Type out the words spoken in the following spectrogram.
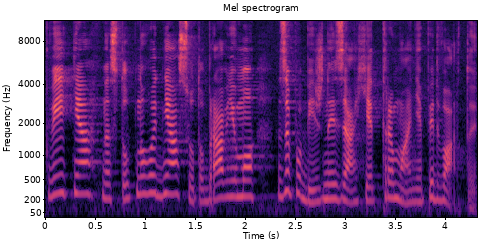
квітня. Наступного дня суд обрав йому запобіжний захід тримання під вартою.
